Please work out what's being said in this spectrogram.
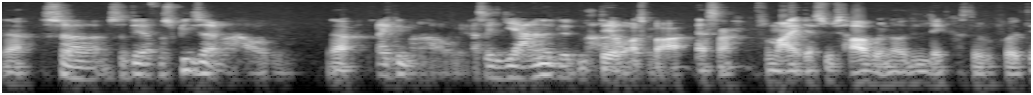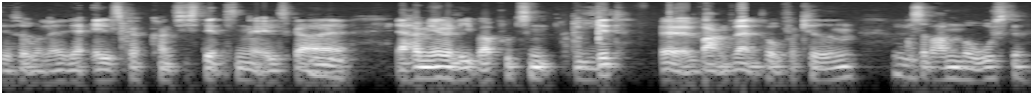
ja, Så, så derfor spiser jeg meget havregryn. Ja. Rigtig meget havregryn. Altså hjernedødt meget Det er jo også bare, altså for mig, jeg synes havregryn er noget af det lækreste, du får. Det er så underligt. Jeg elsker konsistensen, jeg elsker, Mm. mm. jeg har mere lige bare putte sådan lidt øh, varmt vand på fra kæden, mm. og så bare mose det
